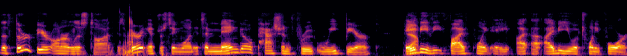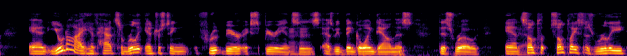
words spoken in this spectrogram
the third beer on our mm-hmm. list, Todd, is a very interesting one. It's a mango passion fruit wheat beer, yeah. ABV five point eight, uh, IBU of twenty four. And you and I have had some really interesting fruit beer experiences mm-hmm. as we've been going down this this road. And yeah. some some places really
